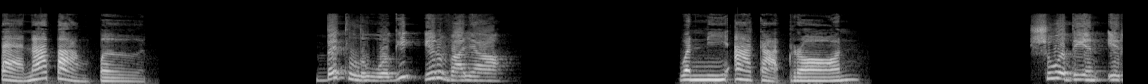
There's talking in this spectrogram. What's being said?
แต่หน้าต่างเปิด bet logi ir vaļā วันนี้อากาศร้อน šodien ir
